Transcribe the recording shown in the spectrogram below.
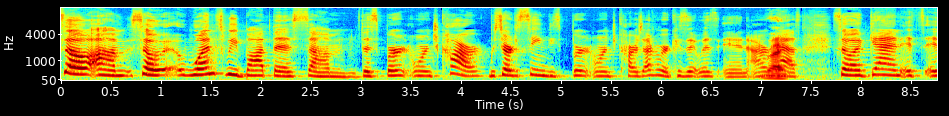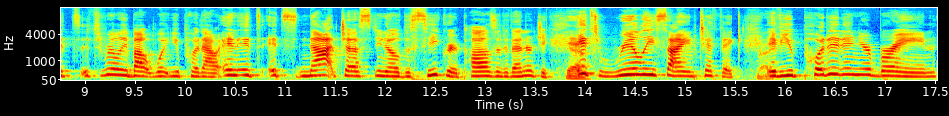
So, um, so once we bought this, um, this burnt orange car, we started seeing these burnt orange cars everywhere because it was in our Right. RAS. So again, it's it's it's really about what you put out, and it's it's not just you know the secret positive energy. Yeah. It's really scientific. Right. If you put it in your brain,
